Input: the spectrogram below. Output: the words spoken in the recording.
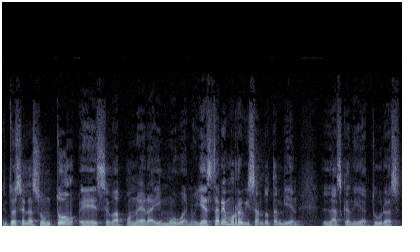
Entonces el asunto eh, se va a poner ahí muy bueno. Ya estaremos revisando también las candidaturas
